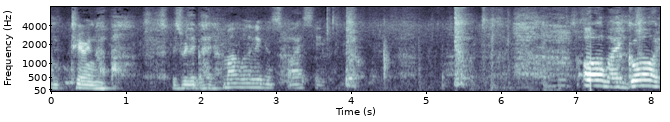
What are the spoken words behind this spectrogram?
I'm tearing up. It's really bad. Mine wasn't even spicy. Oh my god.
